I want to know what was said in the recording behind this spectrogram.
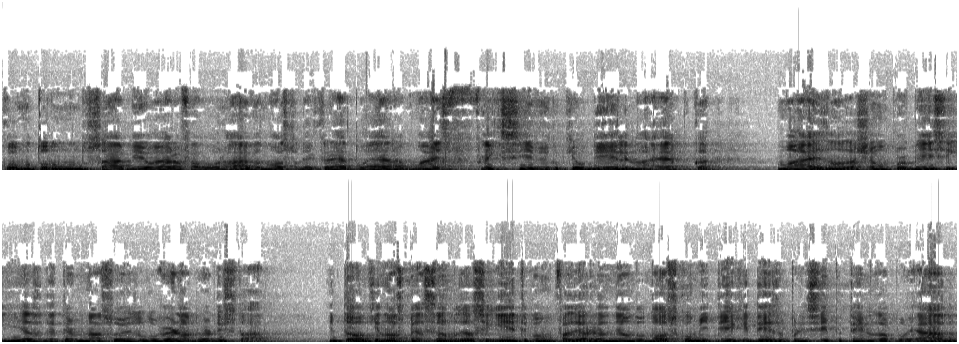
como todo mundo sabe, eu era favorável, nosso decreto era mais flexível do que o dele na época mas nós achamos por bem seguir as determinações do governador do estado. Então, o que nós pensamos é o seguinte: vamos fazer a reunião do nosso comitê, que desde o princípio tem nos apoiado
